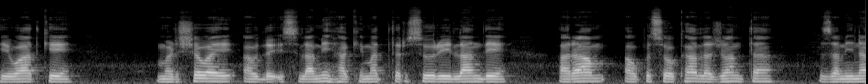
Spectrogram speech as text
هیواد کې مړ شوی او د اسلامي حاکمیت تر سیوري لاندې ارام او په سوکاله ژوند ته زمینه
